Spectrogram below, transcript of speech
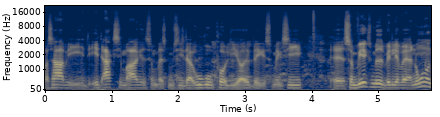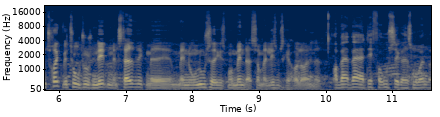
og så har vi et, et aktiemarked, som hvad skal man sige, der er uro på lige i øjeblikket, som man kan sige. Øh, som virksomhed vil jeg være nogenlunde tryg ved 2019, men stadigvæk med, med nogle usikkerhedsmomenter, som man ligesom skal holde øje med. Og hvad, hvad er det for usikkerhedsmomenter?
